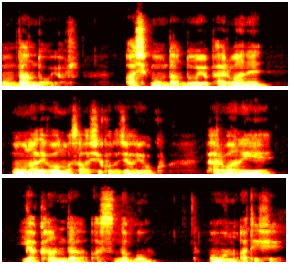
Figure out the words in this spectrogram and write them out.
mumdan doğuyor. Aşk mumdan doğuyor. Pervane mumun alevi olmasa aşık olacağı yok. Pervaneyi yakan da aslında mum. Mumun ateşi.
